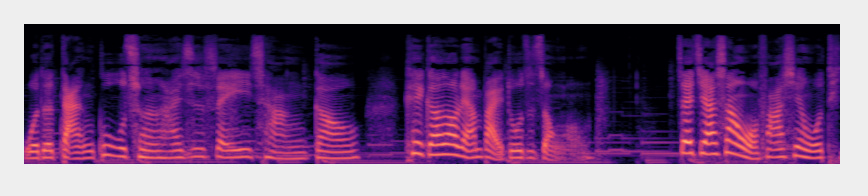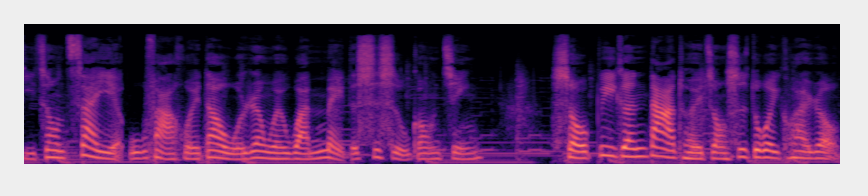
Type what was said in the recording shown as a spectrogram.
我的胆固醇还是非常高，可以高到两百多这种哦。再加上我发现我体重再也无法回到我认为完美的四十五公斤，手臂跟大腿总是多一块肉，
